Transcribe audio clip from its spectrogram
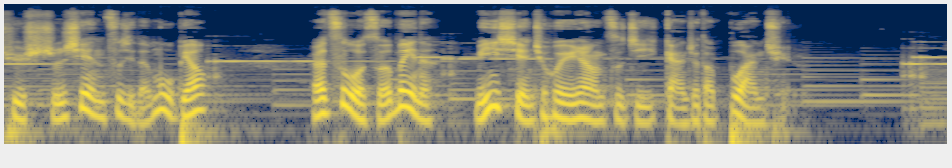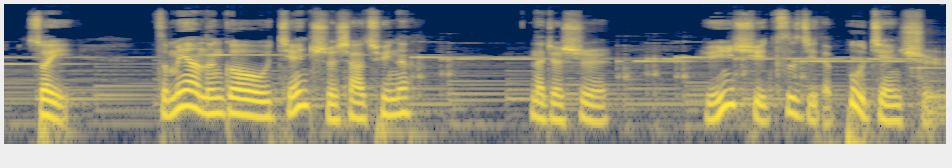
去实现自己的目标。而自我责备呢，明显就会让自己感觉到不安全。所以，怎么样能够坚持下去呢？那就是允许自己的不坚持，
